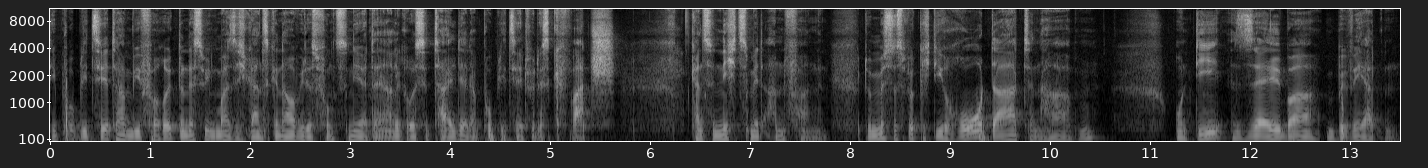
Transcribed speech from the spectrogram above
die publiziert haben wie verrückt und deswegen weiß ich ganz genau, wie das funktioniert. Der allergrößte Teil, der da publiziert wird, ist Quatsch. Kannst du nichts mit anfangen. Du müsstest wirklich die Rohdaten haben und die selber bewerten.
